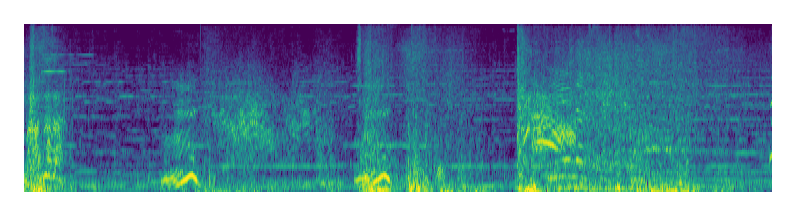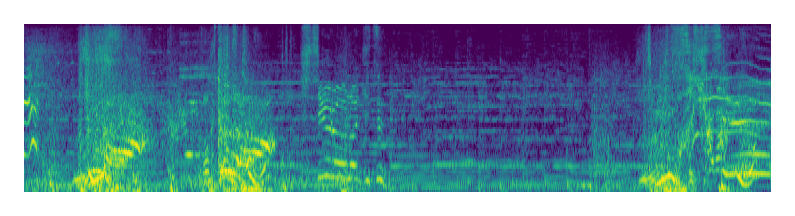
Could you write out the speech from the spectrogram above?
まだ。だ木遁七郎の術て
